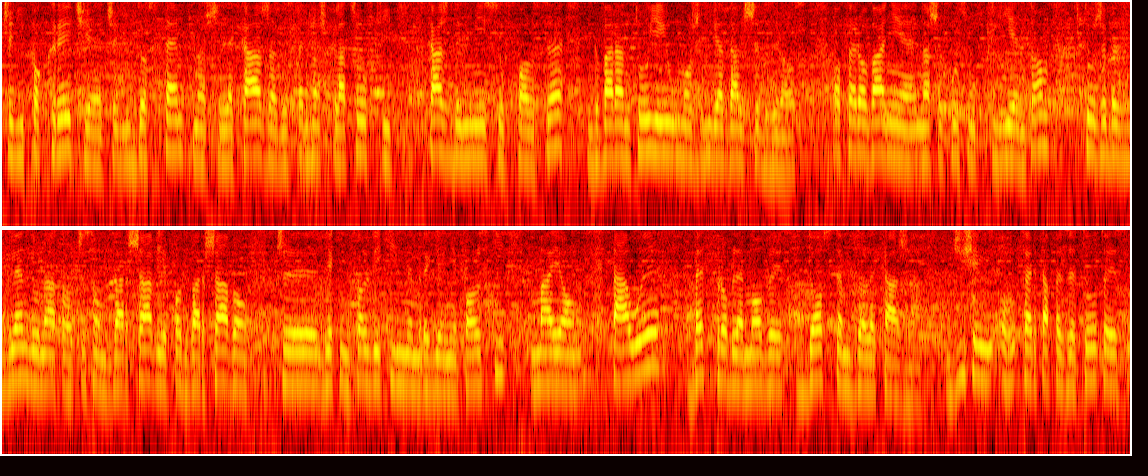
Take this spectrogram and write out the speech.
czyli pokrycie, czyli dostępność lekarza, dostępność placówki w każdym miejscu w Polsce gwarantuje i umożliwia dalszy wzrost. Oferowanie naszych usług klientom, którzy bez względu na to, czy są w Warszawie, pod Warszawą, czy w jakimkolwiek innym regionie Polski, mają stały, bezproblemowy dostęp do lekarza. Dzisiaj oferta PZU to jest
